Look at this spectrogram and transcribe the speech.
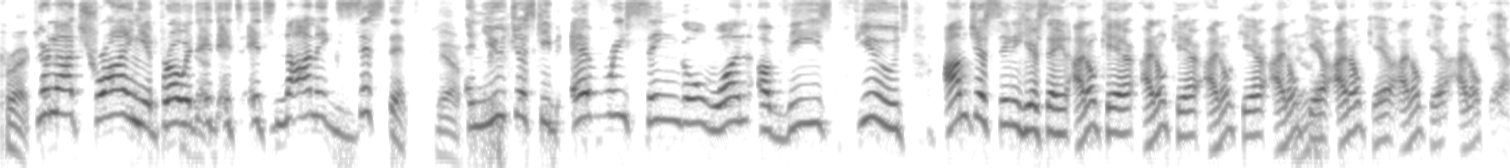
Correct. You're not trying it, bro. It, it- it's it's non-existent. Yeah. And you just keep every single one of these feuds. I'm just sitting here saying, I don't care. I don't care. I don't care. I don't Yeah. care. I don't care. I don't care. I don't care.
